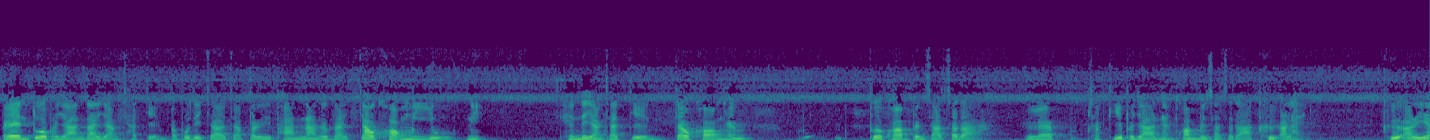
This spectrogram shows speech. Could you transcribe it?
เป็นตัวพยานได้อย่างชัดเจน พระพุทธเจ้าจะปริพานนานเท่าไหร่เจ้าของมีอยู่นี่ เห็นได้อย่างชัดเจน เจ้าของแห่งเพื่อความเป็นศาสดา และสักขีพยานแห่งความเป็นศาสดาคืออะไร คืออริย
